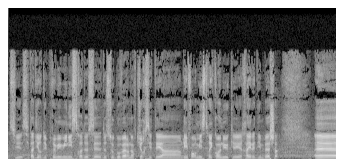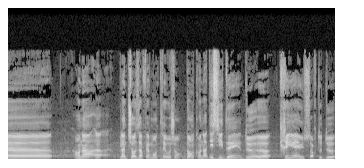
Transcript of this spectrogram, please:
c'est-à-dire du premier ministre de ce, gouverneur turc. C'était un réformiste très connu qui est Khayreddin Besh. Euh, on a plein de choses à faire montrer aux gens. Donc on a décidé de créer une sorte de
